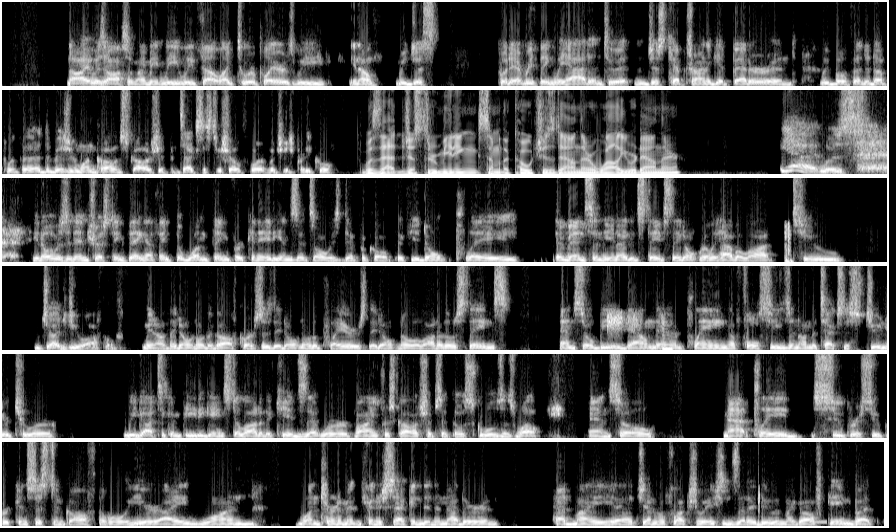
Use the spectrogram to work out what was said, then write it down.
no, it was awesome. I mean, we we felt like tour players. We you know we just put everything we had into it and just kept trying to get better. And we both ended up with a Division One college scholarship in Texas to show for it, which was pretty cool. Was that just through meeting some of the coaches down there while you were down there? Yeah, it was, you know, it was an interesting thing. I think the one thing for Canadians that's always difficult if you don't play events in the United States, they don't really have a lot to judge you off of. You know, they don't know the golf courses, they don't know the players, they don't know a lot of those things. And so being down there and playing a full season on the Texas Junior Tour, we got to compete against a lot of the kids that were vying for scholarships at those schools as well. And so Matt played super, super consistent golf the whole year. I won one tournament and finished second in another and had my uh, general fluctuations that I do in my golf game. But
